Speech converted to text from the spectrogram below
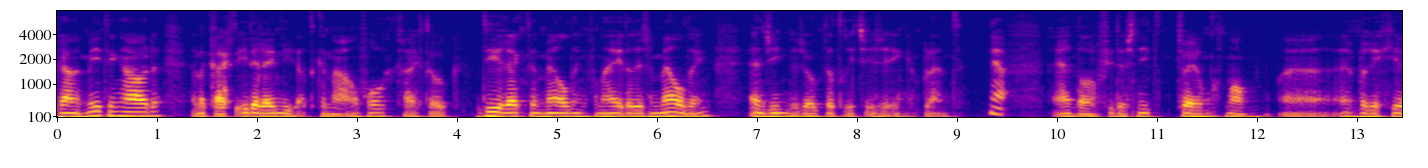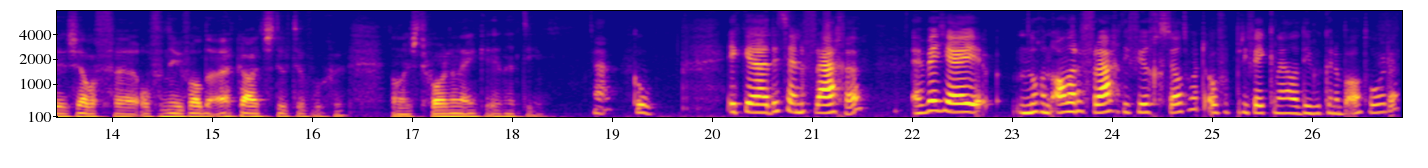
gaan een meeting houden en dan krijgt iedereen die dat kanaal volgt, krijgt ook direct een melding van hé, hey, er is een melding. En zien dus ook dat er iets is ingepland. Ja. En dan hoef je dus niet 200 man uh, een berichtje zelf, uh, of in ieder geval de accounts toe te voegen. Dan is het gewoon in één keer in het team. Ja, cool. Ik, dit zijn de vragen. En weet jij nog een andere vraag die veel gesteld wordt over privékanalen die we kunnen beantwoorden?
